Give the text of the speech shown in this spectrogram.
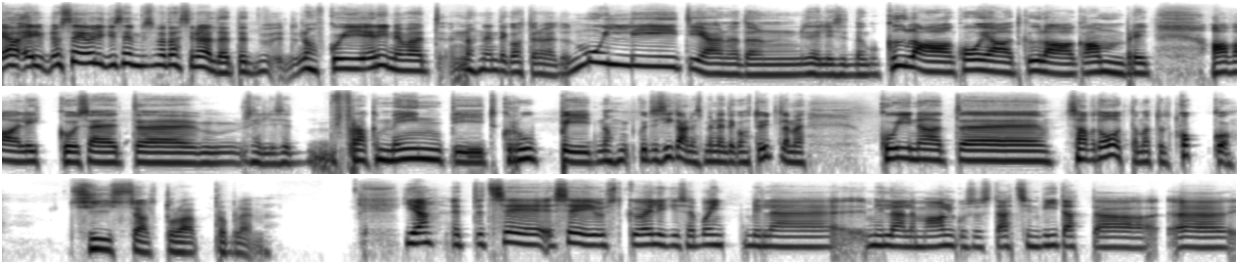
jah, ei noh, see oligi see, mis ma tahtsin öelda, et, et noh, kui erinevad noh, nende kohta on öeldud mullid ja nad on sellised nagu kõlakojad, kõlakambrid, avalikkused, sellised fragmendid, grupid, noh, kuidas iganes me nende kohta ütleme. kui nad saavad ootamatult kokku, siis sealt tuleb probleeme jah, et, et see, see justkui oligi see point, mille, millele ma alguses tahtsin viidata äh,.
